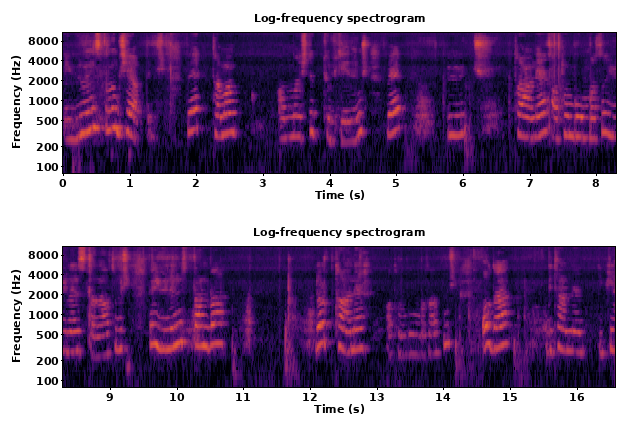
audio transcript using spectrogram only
e, Yunanistan'a bir şey yap demiş. Ve tamam anlaştık Türkiye demiş ve 3 tane atom bombası Yunanistan'a atmış ve Yunanistan'da 4 tane atom bombası atmış. O da bir tane iki,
